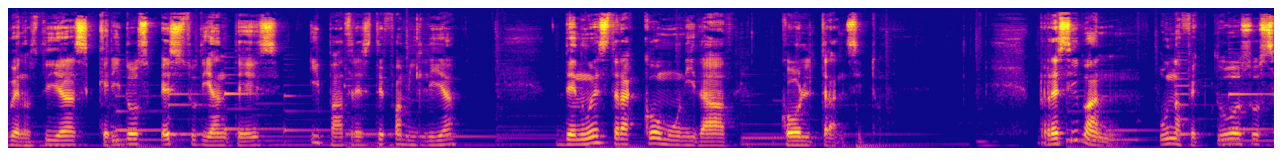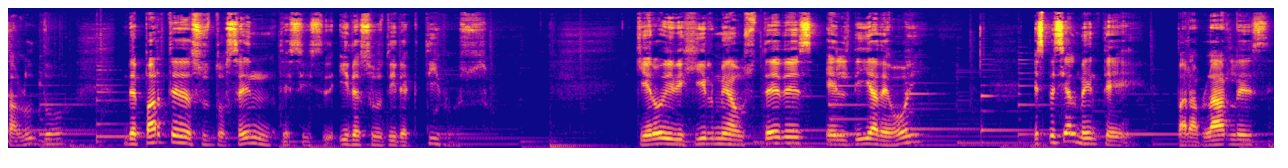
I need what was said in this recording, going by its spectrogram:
Buenos días, queridos estudiantes y padres de familia de nuestra comunidad Col Tránsito. Reciban un afectuoso saludo de parte de sus docentes y de sus directivos. Quiero dirigirme a ustedes el día de hoy, especialmente para hablarles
